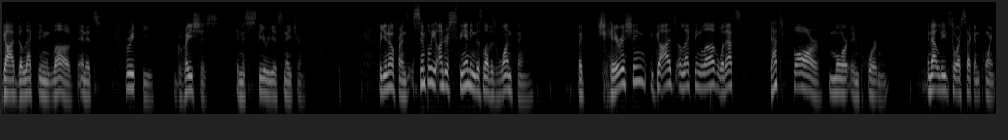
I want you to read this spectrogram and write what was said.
God's electing love and its free, gracious, and mysterious nature. But you know, friends, simply understanding this love is one thing, but cherishing God's electing love, well, that's, that's far more important. And that leads to our second point.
